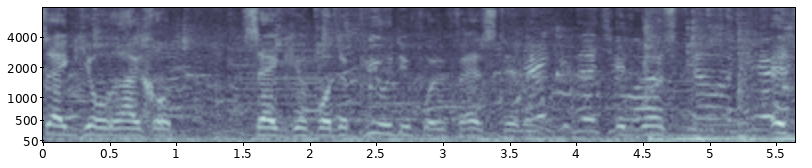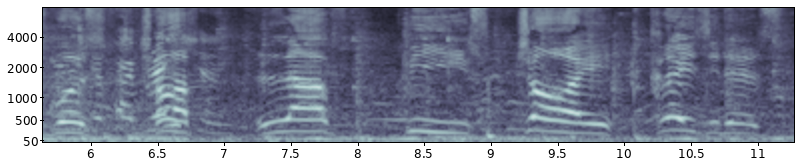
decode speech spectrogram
Thank you, Reichert. Thank you for the beautiful festival. Thank you that you it was, it was top, love, peace, joy, craziness, all at once.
